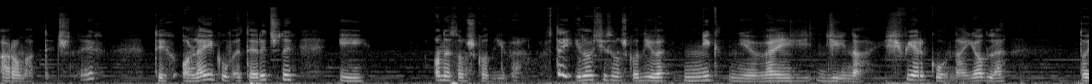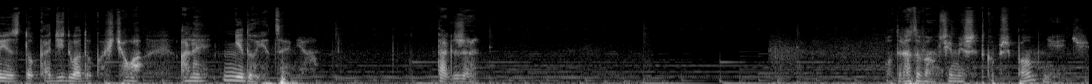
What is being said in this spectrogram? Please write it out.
aromatycznych, tych olejków eterycznych i one są szkodliwe. W tej ilości są szkodliwe. Nikt nie wędzi na świerku, na jodle. To jest do kadzidła, do kościoła, ale nie do jedzenia. Także od razu Wam chciałem tylko przypomnieć,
